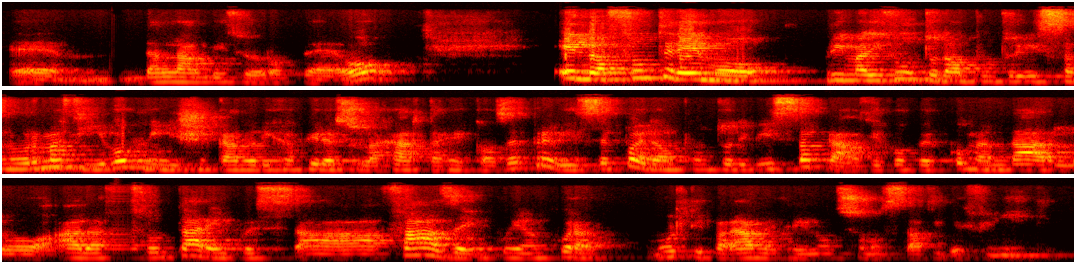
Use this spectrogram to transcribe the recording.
eh, dall'ambito europeo. E lo affronteremo prima di tutto da un punto di vista normativo, quindi cercando di capire sulla carta che cosa è previsto, e poi da un punto di vista pratico per come andarlo ad affrontare in questa fase in cui ancora molti parametri non sono stati definiti.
